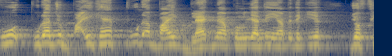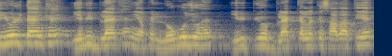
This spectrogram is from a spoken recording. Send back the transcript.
पूरा जो बाइक है, पूरा बाइक ब्लैक में आपको मिल जाती है। यहाँ पे देखिए, जो फ्यूल टैंक है, ये भी ब्लैक है। यहाँ पे लोगो जो है, ये भी प्योर ब्लैक कलर के साथ आती है।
